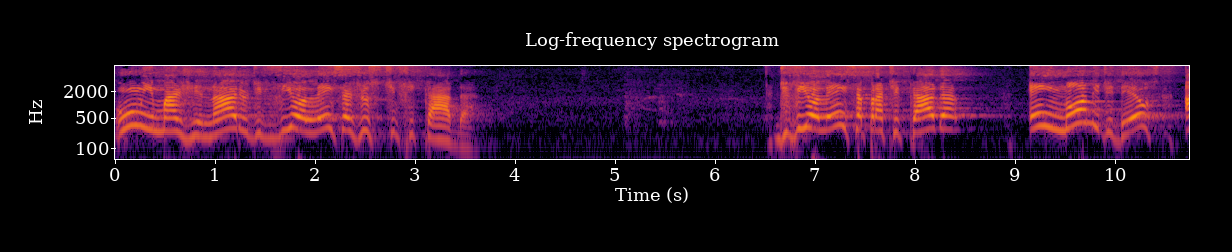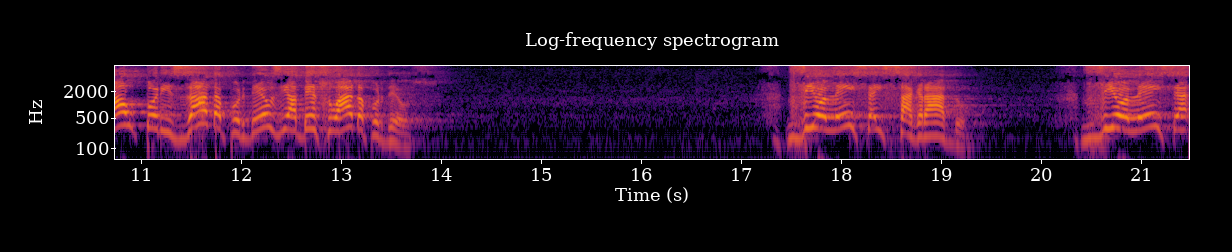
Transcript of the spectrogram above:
um imaginário de violência justificada, de violência praticada em nome de Deus, autorizada por Deus e abençoada por Deus. violência e sagrado, violência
